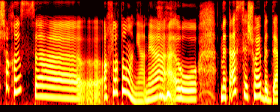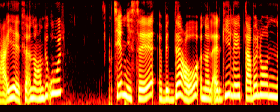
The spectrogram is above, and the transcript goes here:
شخص آه، أفلاطون يعني آه، ومتأثر شوي بالدعايات لأنه عم بيقول كتير نساء بيدعوا إنه الأرجيلة بتعملهم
